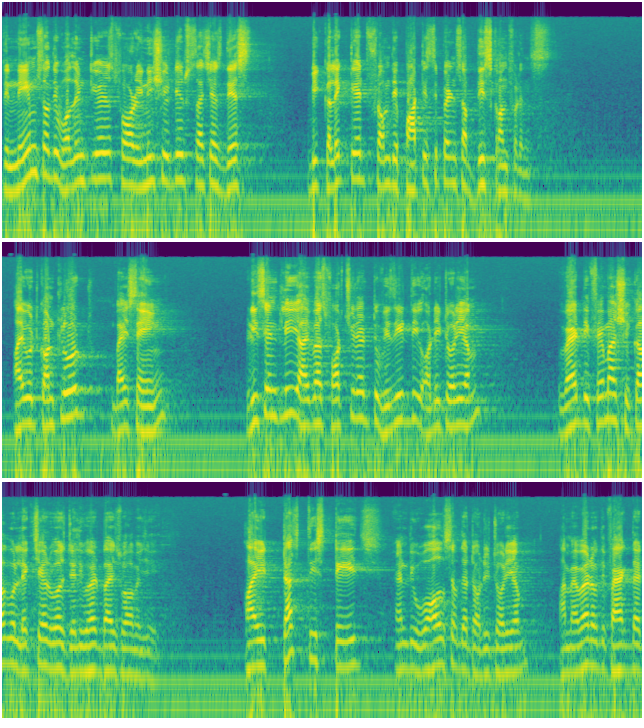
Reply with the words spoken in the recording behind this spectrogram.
the names of the volunteers for initiatives such as this be collected from the participants of this conference. I would conclude by saying, recently I was fortunate to visit the auditorium where the famous Chicago lecture was delivered by Swamiji. I touched the stage and the walls of that auditorium. I'm aware of the fact that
